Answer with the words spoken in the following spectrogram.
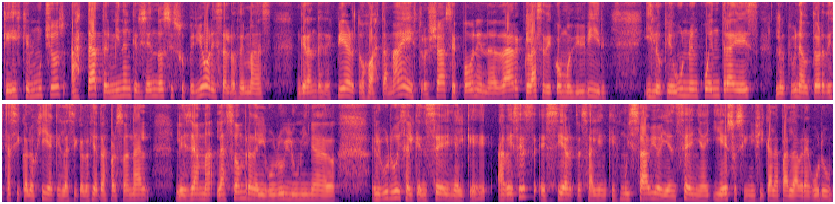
que es que muchos hasta terminan creyéndose superiores a los demás, grandes despiertos o hasta maestros, ya se ponen a dar clase de cómo es vivir. Y lo que uno encuentra es lo que un autor de esta psicología, que es la psicología transpersonal, le llama la sombra del gurú iluminado. El gurú es el que enseña, el que a veces es cierto, es alguien que es muy sabio y enseña, y eso significa la palabra gurú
